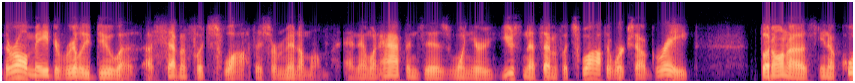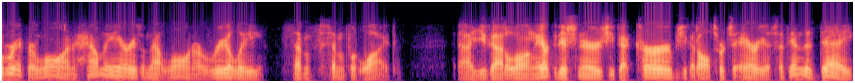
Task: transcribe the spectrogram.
They're all made to really do a, a seven foot swath. That's their minimum. And then what happens is when you're using that seven foot swath, it works out great but on a you know quarter acre lawn, how many areas on that lawn are really seven seven foot wide? Uh, you got along air conditioners, you got curbs, you got all sorts of areas. So at the end of the day,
